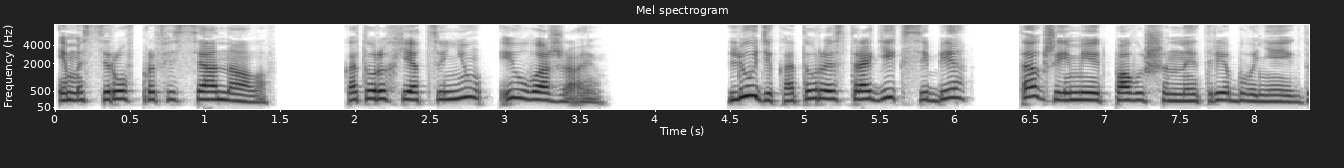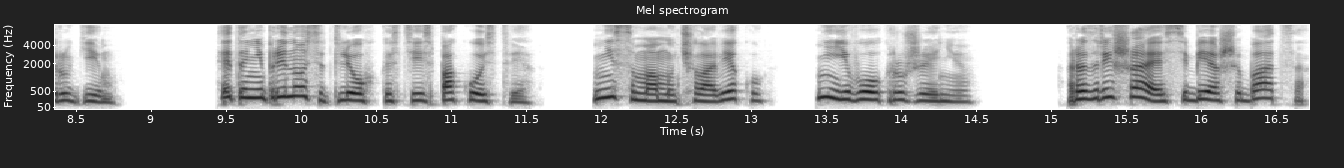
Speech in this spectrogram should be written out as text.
и мастеров-профессионалов, которых я ценю и уважаю. Люди, которые строги к себе, также имеют повышенные требования и к другим. Это не приносит легкости и спокойствия, ни самому человеку, ни его окружению. Разрешая себе ошибаться,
